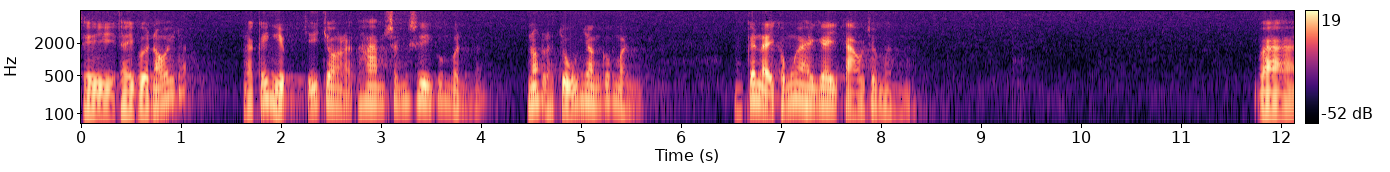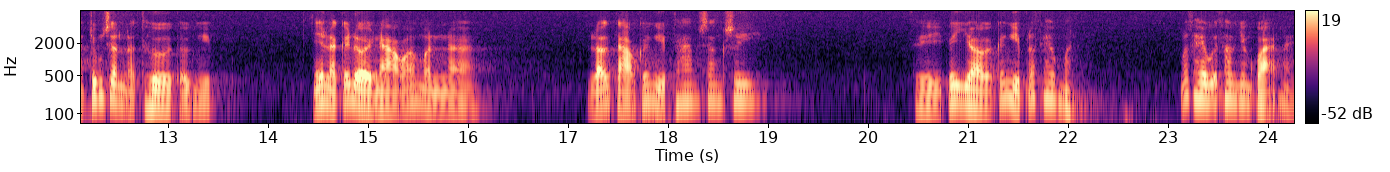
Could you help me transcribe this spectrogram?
Thì thầy vừa nói đó, là cái nghiệp chỉ cho là tham sân si của mình đó. nó là chủ nhân của mình. Cái này không ai gây tạo cho mình. Và chúng sinh là thừa tự nghiệp. Nghĩa là cái đời nào á, mình à, lỡ tạo cái nghiệp tham sân si, thì bây giờ cái nghiệp nó theo mình. Nó theo cái thân nhân quả này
